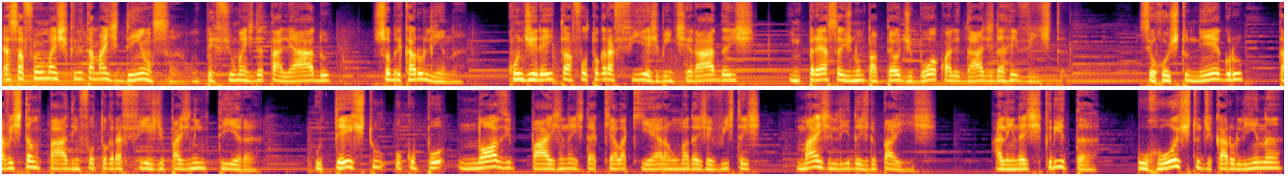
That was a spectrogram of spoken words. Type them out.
Essa foi uma escrita mais densa, um perfil mais detalhado sobre Carolina, com direito a fotografias bem tiradas, impressas num papel de boa qualidade da revista. Seu rosto negro estava estampado em fotografias de página inteira, o texto ocupou nove páginas daquela que era uma das revistas mais lidas do país. Além da escrita, o rosto de Carolina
